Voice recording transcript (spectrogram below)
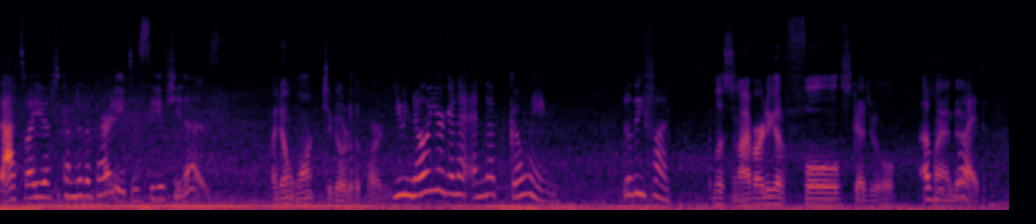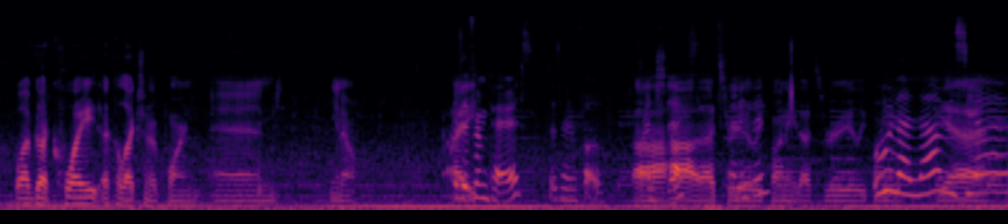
That's why you have to come to the party to see if she does. I don't want to go to the party. You know you're gonna end up going. It'll be fun. Listen, I've already got a full schedule Of planned what? out. Well, I've got quite a collection of porn, and you know. Is it from Paris? Does it involve French Aha, dicks? Ah, that's really Anything? funny. That's really funny. Ooh la la, yeah. monsieur.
